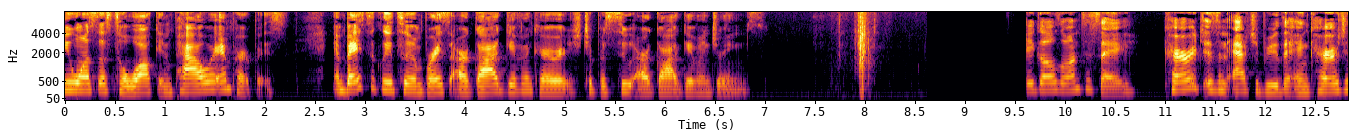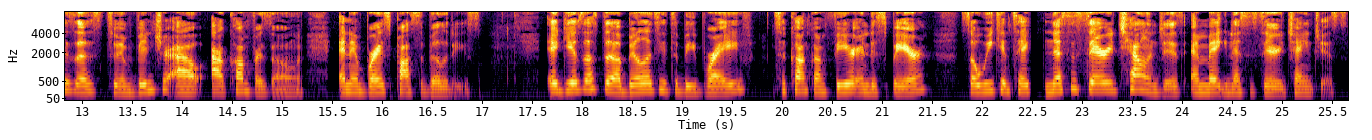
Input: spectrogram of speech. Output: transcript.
He wants us to walk in power and purpose, and basically to embrace our God given courage to pursue our God given dreams. It goes on to say, Courage is an attribute that encourages us to venture out our comfort zone and embrace possibilities. It gives us the ability to be brave, to conquer fear and despair, so we can take necessary challenges and make necessary changes.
